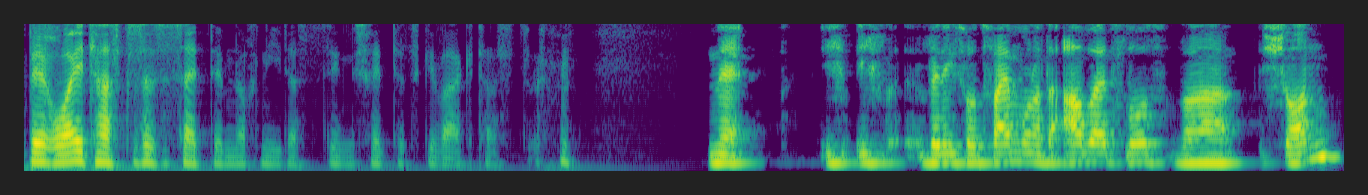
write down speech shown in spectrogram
bereut hast du es also seitdem noch nie, dass du den Schritt jetzt gewagt hast. nee, ich, ich, wenn ich so zwei Monate arbeitslos war, schon.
